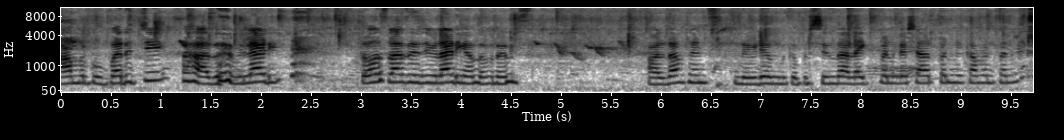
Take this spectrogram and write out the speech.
தாமரைப்பூ பறித்து அது விளையாடி ரோஸ்லாம் செஞ்சு விளையாடிங்க அந்த ஃப்ரெண்ட்ஸ் அவ்வளோதான் ஃப்ரெண்ட்ஸ் இந்த வீடியோ உங்களுக்கு பிடிச்சிருந்தா லைக் பண்ணுங்கள் ஷேர் பண்ணுங்கள் கமெண்ட் பண்ணுங்கள்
